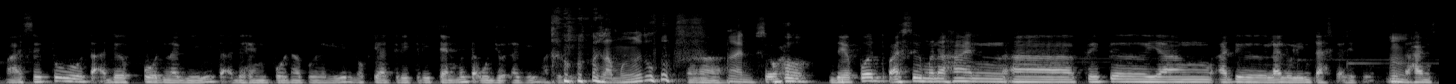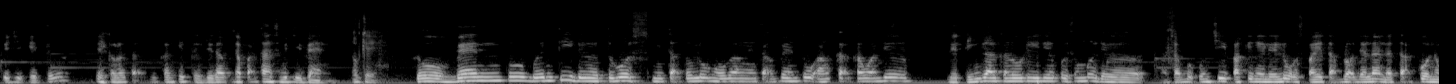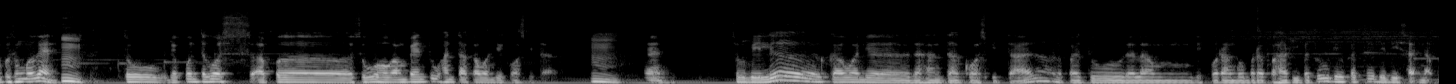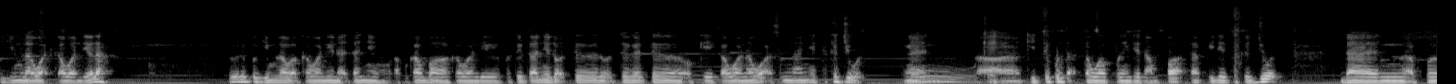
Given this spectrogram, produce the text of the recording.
masa tu tak ada phone lagi, tak ada handphone apa lagi. Nokia 3310 pun tak wujud lagi masa tu. Lama tu. ha. Kan. So dia pun terpaksa menahan uh, kereta yang ada lalu lintas kat situ. Dia Hmm. tahan sebiji kereta. Eh kalau tak bukan kereta, dia dap- dapat tahan sebiji van. Okey. So van tu berhenti dia terus minta tolong orang yang kat van tu angkat kawan dia dia tinggalkan lori dia apa semua dia cabut kunci parking yang elok supaya tak blok jalan letak kon apa semua kan Hmm. so dia pun terus apa suruh orang van tu hantar kawan dia ke hospital Hmm. kan so bila kawan dia dah hantar ke hospital lepas tu dalam kurang beberapa hari lepas tu dia kata dia decide nak pergi melawat kawan dia lah So dia pergi melawat kawan dia nak tanya apa khabar kawan dia. Lepas tu dia tanya doktor, doktor kata okey kawan awak sebenarnya terkejut kan. Oh, okey. Uh, kita pun tak tahu apa yang dia nampak tapi dia terkejut dan apa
